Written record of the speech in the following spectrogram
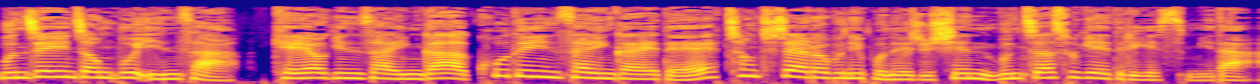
문재인 정부 인사, 개혁 인사인가 코드 인사인가에 대해 청취자 여러분이 보내주신 문자 소개해드리겠습니다.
